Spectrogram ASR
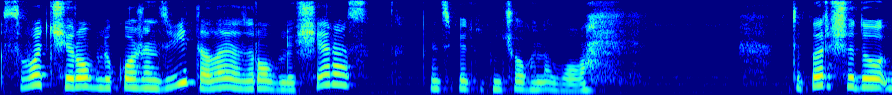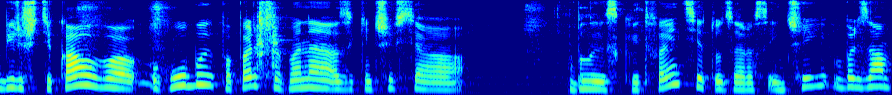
Сводчі роблю кожен звіт, але зроблю ще раз. В принципі, тут нічого нового. Тепер щодо більш цікавого, губи. По-перше, в мене закінчився блиск від Фенсі. Тут зараз інший бальзам.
